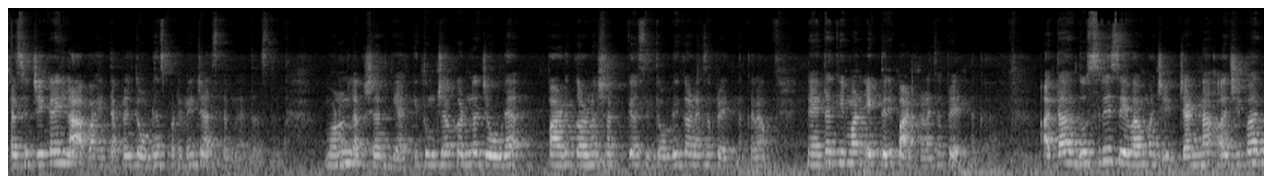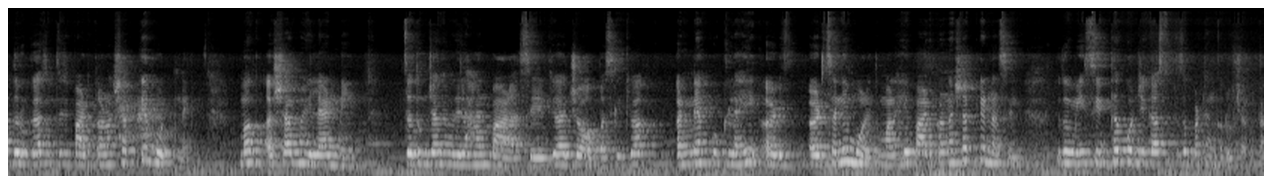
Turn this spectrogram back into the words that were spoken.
त्याचे जे काही लाभ आहेत ते आपल्याला तेवढ्याच पटीने जास्त मिळत असतात. म्हणून लक्षात घ्या की तुमच्याकडनं जेवढ्या पाठ करणं शक्य असेल तेवढे करण्याचा प्रयत्न करा. नाहीतर किमान एकतरी पाठ करण्याचा प्रयत्न करा. आता दुसरी सेवा म्हणजे ज्यांना अजिबात दुर्गा सप्तशती पाठ करणं शक्य होत नाही. मग अशा महिलांनी जर तुमच्या घरामध्ये लहान बाळ असेल किंवा जॉब असेल किंवा अन्य कुठल्याही अड अडचणीमुळे तुम्हाला हे पाठ करणं शक्य नसेल तर तुम्ही सिद्ध कुंजिका स्तोत्राचं पठण करू शकता.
